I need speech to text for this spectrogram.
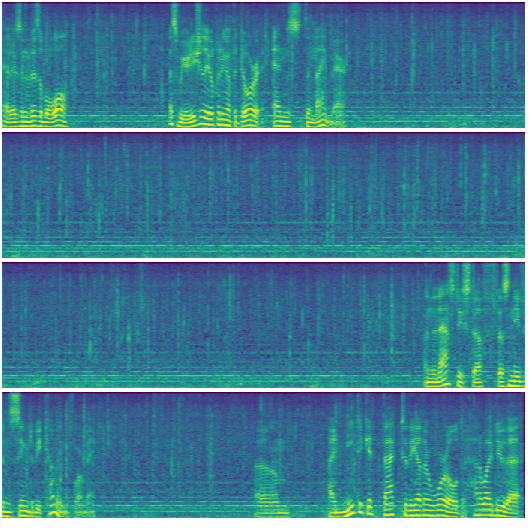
Yeah, there's an invisible wall. That's weird. Usually opening up a door ends the nightmare. And the nasty stuff doesn't even seem to be coming for me. Um, I need to get back to the other world. How do I do that?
